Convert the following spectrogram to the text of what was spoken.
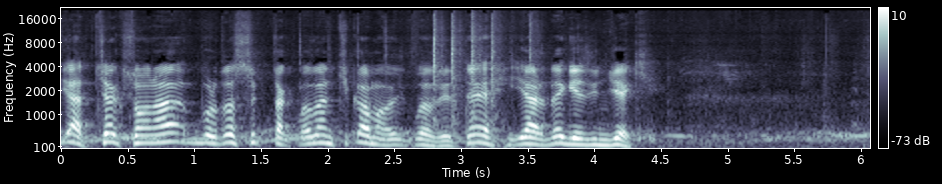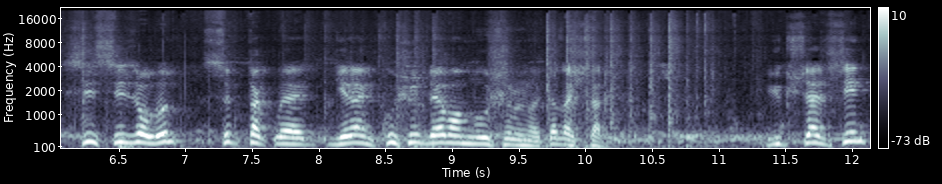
yatacak sonra burada sık takladan çıkamayacak vaziyette yerde gezinecek. Siz siz olun sık taklaya giren kuşu devamlı uçurun arkadaşlar. Yükselsin.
